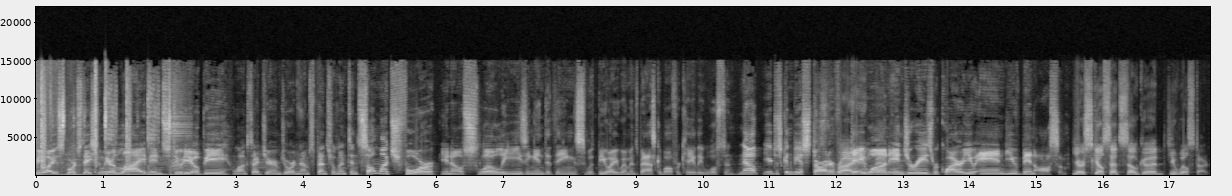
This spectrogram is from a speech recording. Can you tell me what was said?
To BYU Sports Nation. We are live in Studio B alongside Jarom Jordan. I'm Spencer Linton. So much for, you know, slowly easing into things with BYU women's basketball for Kailey Woolston. Now, you're just going to be a starter from day one. baby. Injuries require you, and you've been awesome. Your skill set's so good, you will start.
